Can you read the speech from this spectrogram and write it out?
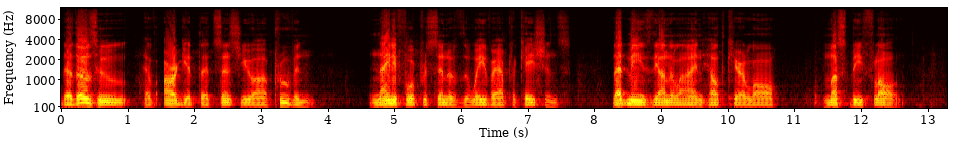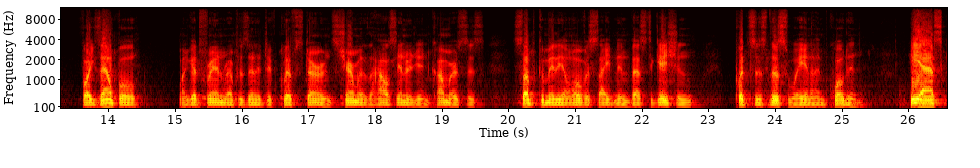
There are those who have argued that since you are proven 94 percent of the waiver applications, that means the underlying health care law must be flawed. For example, my good friend Representative Cliff Stearns, Chairman of the House Energy and Commerce's Subcommittee on Oversight and Investigation, puts it this way, and I am quoting, he asked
